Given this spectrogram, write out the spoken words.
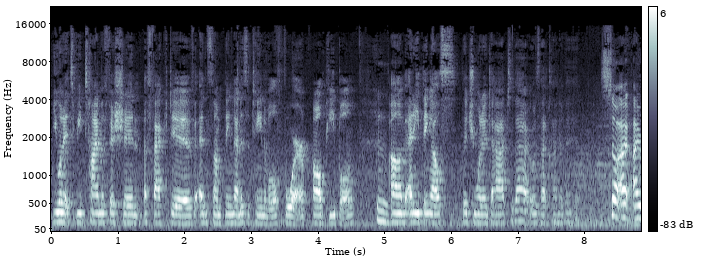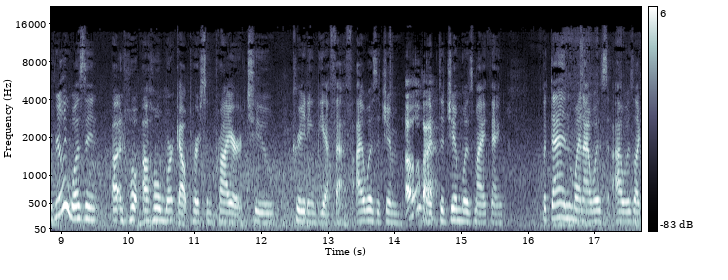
you want it to be time efficient, effective, and something that is attainable for all people. Mm. Um, anything else that you wanted to add to that, or was that kind of it? So I, I really wasn't a, a, home workout person prior to creating BFF. I was a gym. Oh, okay. Like the gym was my thing. But then when I was I was like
